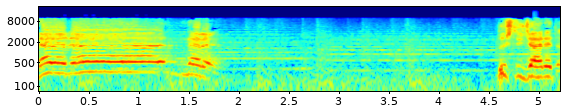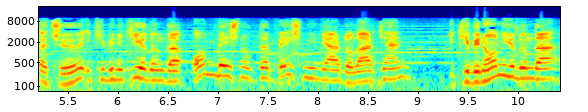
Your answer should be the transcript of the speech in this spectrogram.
Nereden nereye? Dış ticaret açığı 2002 yılında 15.5 milyar dolarken 2010 yılında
